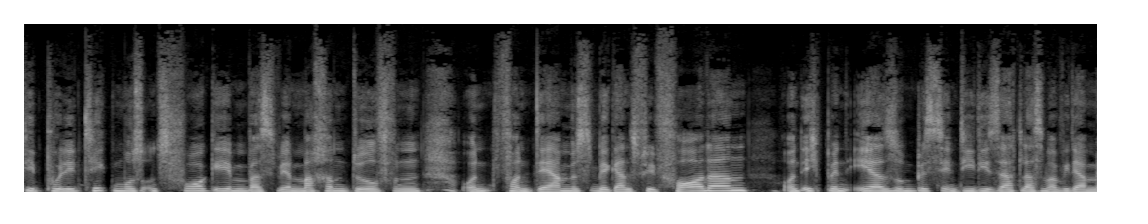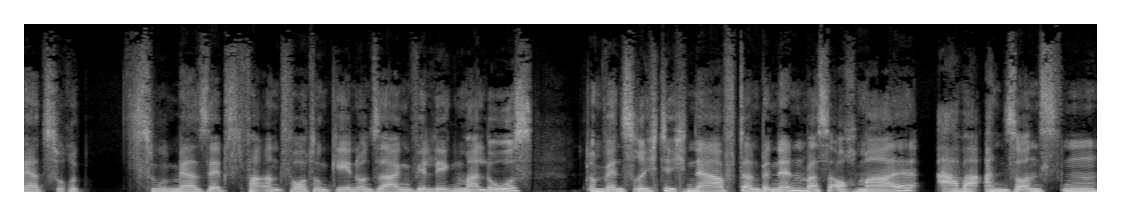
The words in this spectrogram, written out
die Politik muss uns vorgeben, was wir machen dürfen und von der müssen wir ganz viel fordern. Und ich bin eher so ein bisschen die, die sagt, lass mal wieder mehr zurück zu mehr Selbstverantwortung gehen und sagen, wir legen mal los und wenn es richtig nervt, dann benennen wir es auch mal. Aber ansonsten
